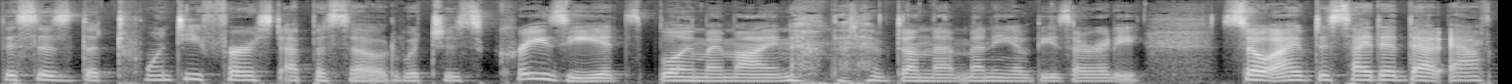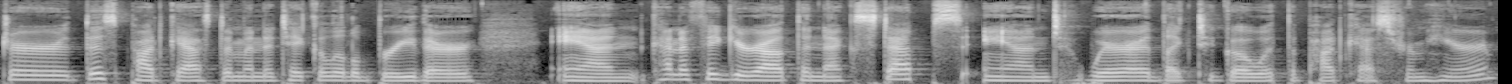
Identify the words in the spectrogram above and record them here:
This is the 21st episode, which is crazy. It's blowing my mind that I've done that many of these already. So I've decided that after this podcast, I'm going to take a little breather and kind of figure out the next steps and where I'd like to go with the podcast from here.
